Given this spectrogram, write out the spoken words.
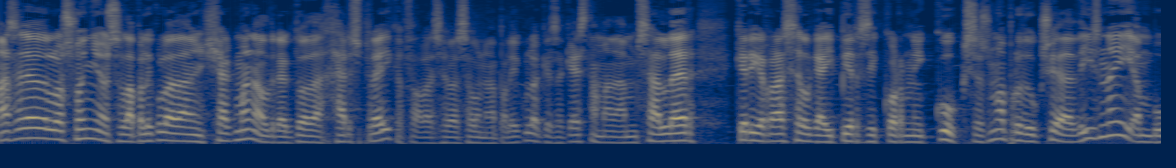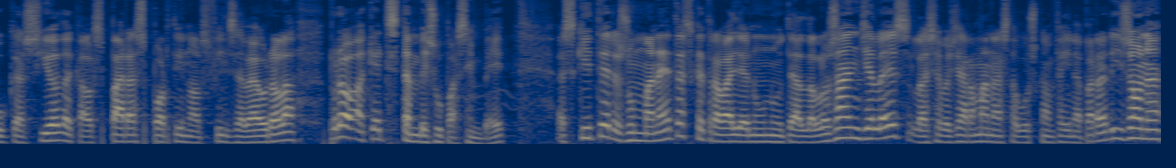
Más allá de los sueños, la pel·lícula d'en Shackman, el director de Hairspray, que fa la seva segona pel·lícula, que és aquesta, amb Adam Sandler, Kerry Russell, Guy Pearce i Courtney Cooks. És una producció de Disney amb vocació de que els pares portin els fills a veure-la, però aquests també s'ho passin bé. Skeeter és un manetes que treballa en un hotel de Los Angeles, la seva germana està buscant feina per Arizona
